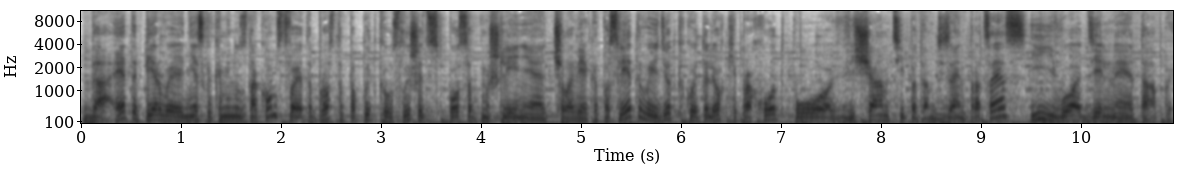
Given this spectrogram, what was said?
Да, это первые несколько минут знакомства, это просто попытка услышать способ мышления человека. После этого идет какой-то легкий проход по вещам типа там дизайн-процесс и его отдельные этапы.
